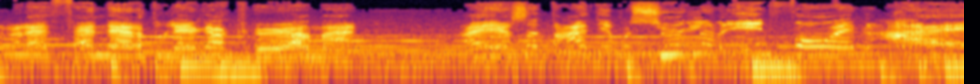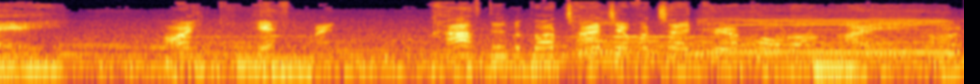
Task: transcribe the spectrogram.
Men det, du så dig på med godt træt til at få taget kørekortet. Ej, hold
